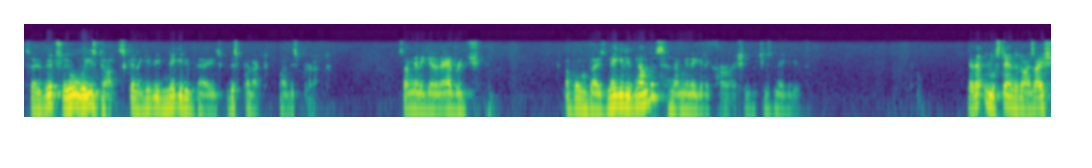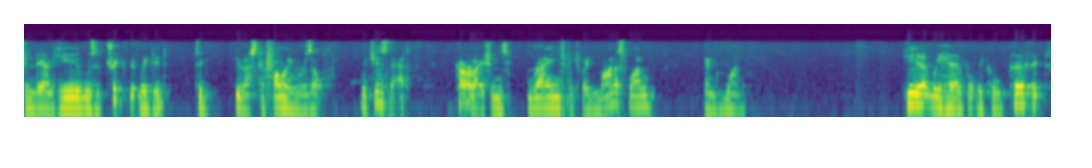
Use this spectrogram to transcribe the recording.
So virtually all these dots are going to give you negative values for this product by this product. So I'm going to get an average of all of those negative numbers, and I'm going to get a correlation which is negative. Now that little standardization down here was a trick that we did to give us the following result, which is that correlations range between minus 1 and 1. Here we have what we call perfect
